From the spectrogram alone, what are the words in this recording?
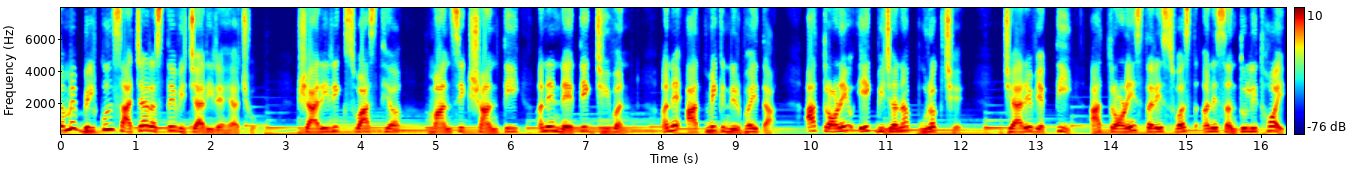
તમે બિલકુલ સાચા રસ્તે વિચારી રહ્યા છો. શારીરિક સ્વાસ્થ્ય, માનસિક શાંતિ અને નૈતિક જીવન અને આત્મિક નિર્ભયતા આ ત્રણેય એકબીજાના પૂરક છે. જ્યારે વ્યક્તિ આ ત્રણેય સ્તરે સ્વસ્થ અને સંતુલિત હોય,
